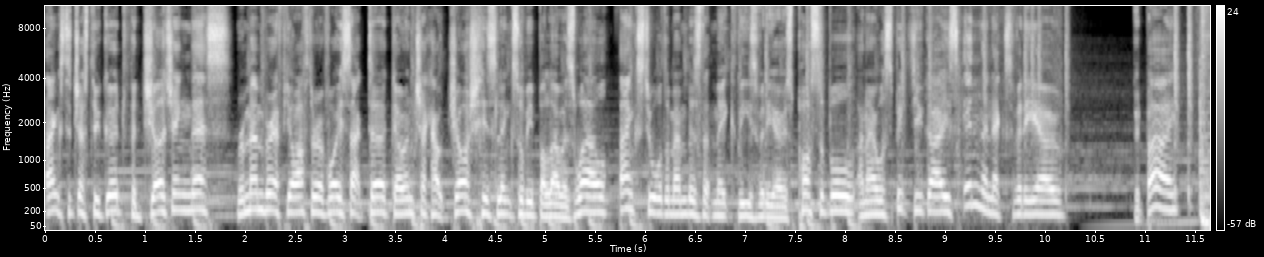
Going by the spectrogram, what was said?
Thanks to Just2Good for judging this. Remember, if you're after a voice actor, go and check out Josh, his links will be below as well. Thanks to all the members that make these videos possible, and I will speak to you guys in the next video. Goodbye.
